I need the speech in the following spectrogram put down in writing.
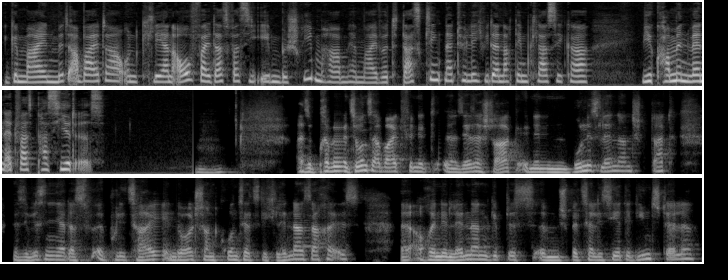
gemeinen Mitarbeiter und klären auf, weil das, was Sie eben beschrieben haben, Herr Maywirt, das klingt natürlich wieder nach dem Klassiker wir kommen, wenn etwas passiert ist? Mhm. Also Präventionsarbeit findet äh, sehr, sehr stark in den Bundesländern statt. Sie wissen ja, dass äh, Polizei in Deutschland grundsätzlich Ländersache ist. Äh, auch in den Ländern gibt es ähm, spezialisierte Dienststelle.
